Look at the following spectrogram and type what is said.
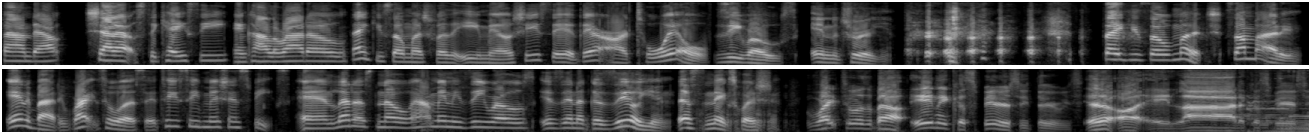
Found out Shout outs to Casey in Colorado. Thank you so much for the email. She said there are 12 zeros in the trillion. Thank you so much. Somebody, anybody, write to us at TC Mission Speaks and let us know how many zeros is in a gazillion. That's the next question write to us about any conspiracy theories. There are a lot of conspiracy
